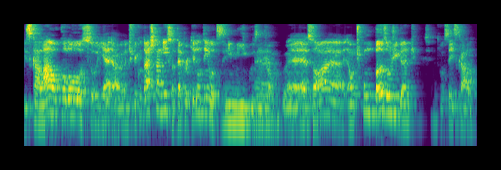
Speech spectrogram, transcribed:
escalar o colosso. E é- a dificuldade tá nisso, até porque não tem outros inimigos no É. jogo. É, é só. É, é um, tipo um puzzle gigante que você escala.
